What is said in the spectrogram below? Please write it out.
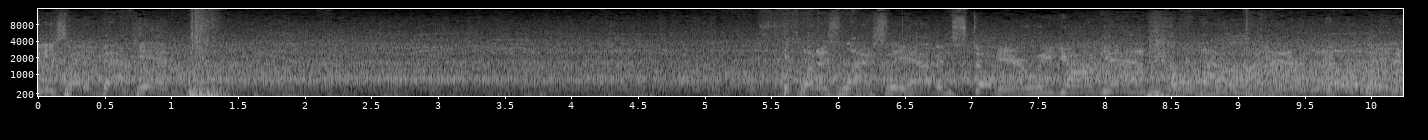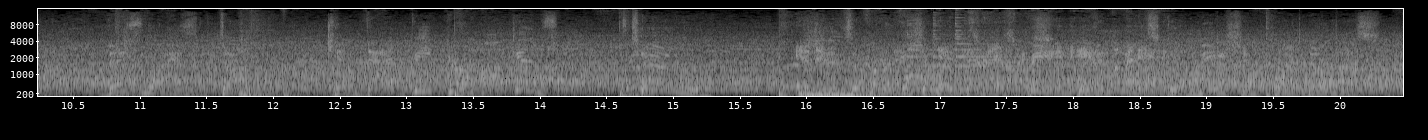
And he's heading back in. What does Lashley have in store? Here we go again. Oh, my. Elevated. This one is done. Can that beat Kurt Hawkins? Two. And that's elimination right there, has guys. been With an exclamation point, no less.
